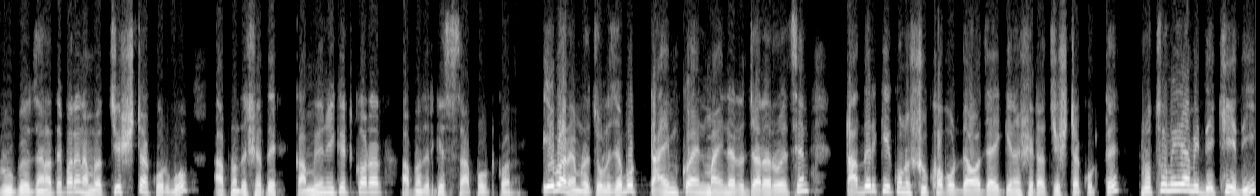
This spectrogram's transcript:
গ্রুপেও জানাতে পারেন। আমরা চেষ্টা করব আপনাদের সাথে কমিউনিকেট করার, আপনাদেরকে সাপোর্ট করার। এবার আমরা চলে যাব টাইম কয়েন মাইনার যারা রয়েছেন তাদেরকে কোনো সুখবর দেওয়া যায় কিনা সেটা চেষ্টা করতে। প্রথমেই আমি দেখিয়ে দিই,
